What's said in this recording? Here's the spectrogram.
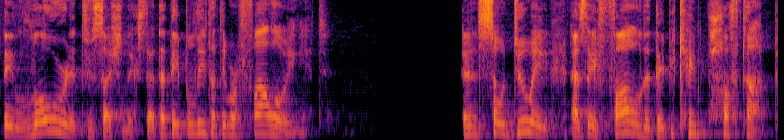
they lowered it to such an extent that they believed that they were following it. And in so doing, as they followed it, they became puffed up.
